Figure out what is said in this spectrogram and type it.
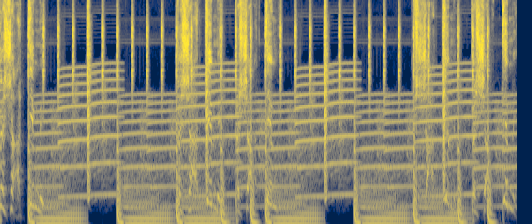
باشا أعتمد. باشا أعتمد. باشا أعتمد. باشا أعتمد. باشا أعتمد.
